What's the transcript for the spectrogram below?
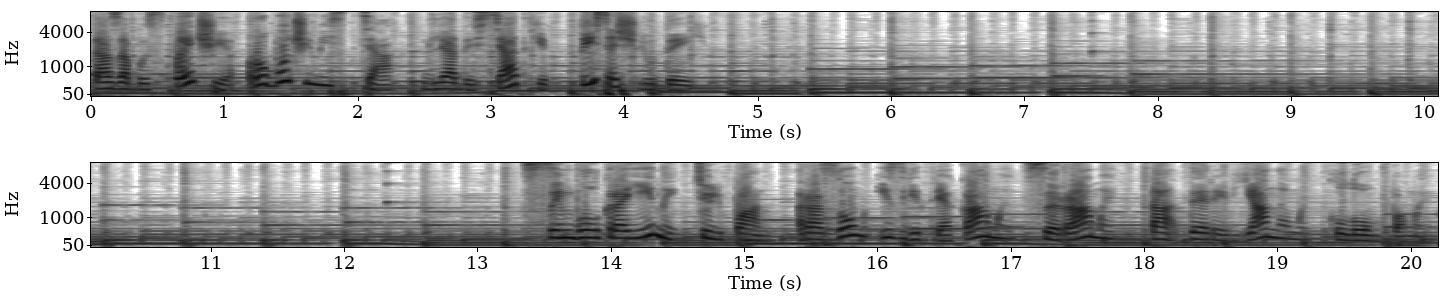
та забезпечує робочі місця для десятків тисяч людей. Символ країни тюльпан разом із вітряками, сирами та дерев'яними кломпами.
